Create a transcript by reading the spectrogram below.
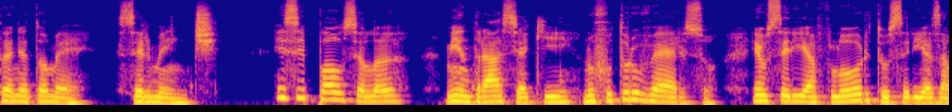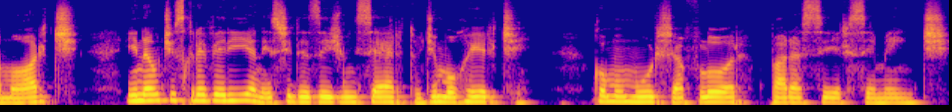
Tânia Tomé, Sermente. E se Paul Celan me entrasse aqui, no futuro verso, eu seria a flor, tu serias a morte, e não te escreveria neste desejo incerto de morrer-te, como murcha a flor para ser semente.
